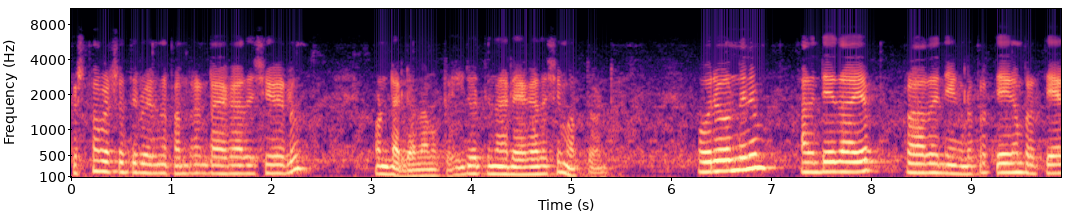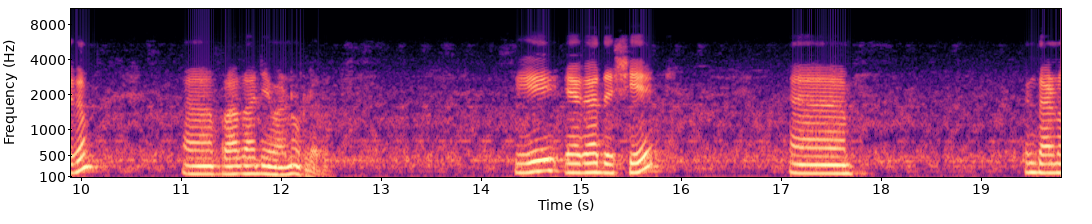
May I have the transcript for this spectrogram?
കൃഷ്ണപക്ഷത്തിൽ വരുന്ന പന്ത്രണ്ട് ഏകാദശികളും ഉണ്ടല്ലോ നമുക്ക്. ഇരുപത്തിനാല് ഏകാദശി മൊത്തമുണ്ട്. ഓരോന്നിനും അതിന്റേതായ പ്രാധാന്യങ്ങൾ. പ്രത്യേകം പ്രത്യേകം പ്രാധാന്യമാണ് ഉള്ളത്. ഈ ഏകാദശിയെ എന്താണ്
